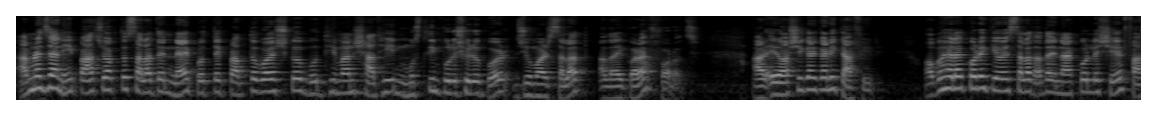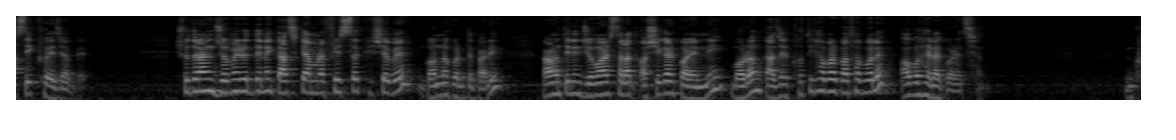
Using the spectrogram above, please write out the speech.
আমরা জানি, পাঁচ ওয়াক্ত সালাতের ন্যায় প্রত্যেক প্রাপ্তবয়স্ক, বুদ্ধিমান, স্বাধীন, মুসলিম পুরুষের উপর জুমার সালাত আদায় করা ফরজ। আর এর অস্বীকারী কাফির। অবহেলা করে কেউ সালাত আদায় না করলে সে ফাসিক হয়ে যাবে। সুতরাং জমির উদ্দিনের কাজকে আমরা ফিসক হিসেবে গণ্য করতে পারি, কারণ তিনি জুমার সালাত অস্বীকার করেননি, বরং কাজের ক্ষতি হবার কথা বলে অবহেলা করেছেন। ঘ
